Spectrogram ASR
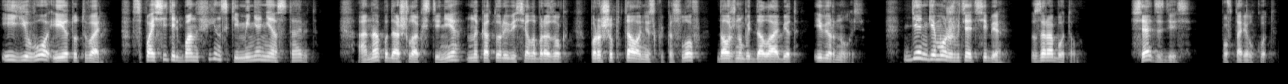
и его, и эту тварь. Спаситель Банфинский меня не оставит». Она подошла к стене, на которой висел образок, прошептала несколько слов, должно быть, дала обед, и вернулась. «Деньги можешь взять себе. Заработал». «Сядь здесь», — повторил кот.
